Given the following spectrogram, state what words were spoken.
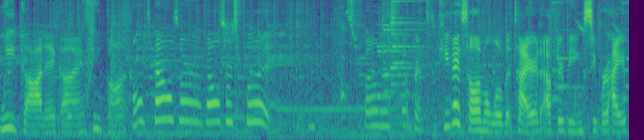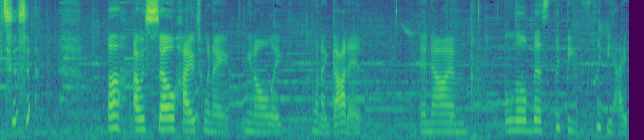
We got it, guys. We got Oh, it's Bowser! Bowser's foot! It's Bowser's footprints. Can you guys tell I'm a little bit tired after being super hyped? uh, I was so hyped when I, you know, like, when I got it. And now I'm a little bit sleepy, sleepy hyped.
